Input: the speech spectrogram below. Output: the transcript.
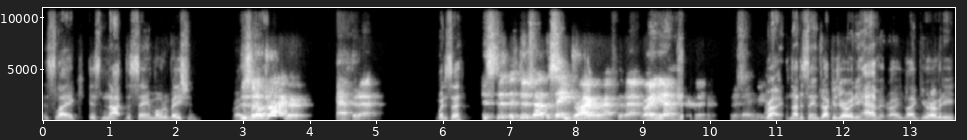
it's like it's not the same motivation, right? There's no driver after that. what do you say? It's, it's there's not the same driver after that, right? You're not driven for the same reason. Right. It's not the same driver because you already have it, right? Like you're already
